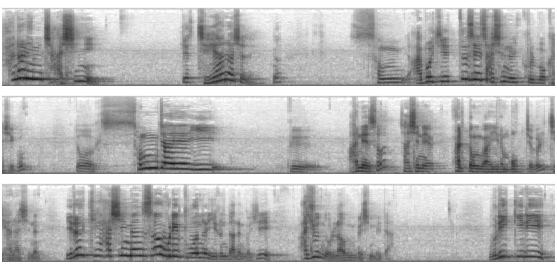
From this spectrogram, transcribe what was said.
하나님 자신이 제안하셔야 돼요. 어? 성, 아버지의 뜻에 자신을 굴복하시고 또 성자의 이 그 안에서 자신의 활동과 이런 목적을 제안하시는 이렇게 하시면서 우리 구원을 이룬다는 것이 아주 놀라운 것입니다. 우리끼리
